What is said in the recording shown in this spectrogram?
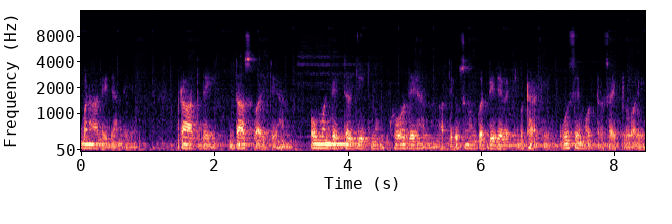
ਬਣਾ ਲਈ ਜਾਂਦੀ ਹੈ ਰਾਤ ਦੇ 10 ਵਜੇ ਹਨ। ਉਹ ਮੁੰਡੇ ਦਲਜੀਤ ਨੂੰ ਖੋਹਦੇ ਹਨ ਅਤੇ ਉਸ ਨੂੰ ਗੱਡੀ ਦੇ ਵਿੱਚ ਬਿਠਾ ਕੇ ਉਸੇ ਮੋਟਰਸਾਈਕਲ ਵਾਲੀ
